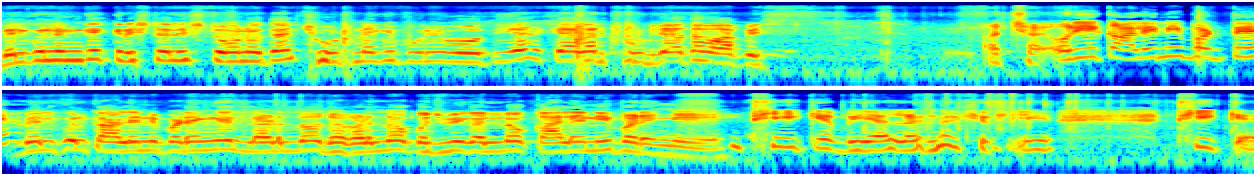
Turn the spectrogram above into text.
बिल्कुल इनके क्रिस्टल स्टोन होते हैं छूटने की पूरी वो होती है कि अगर छूट जाए तो वापस। अच्छा और ये काले नहीं पड़ते हैं? बिल्कुल काले नहीं पड़ेंगे लड़ लो झगड़ लो कुछ भी कर लो काले नहीं पड़ेंगे ये। ठीक है भैया लड़ना किस लिए? ठीक है।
